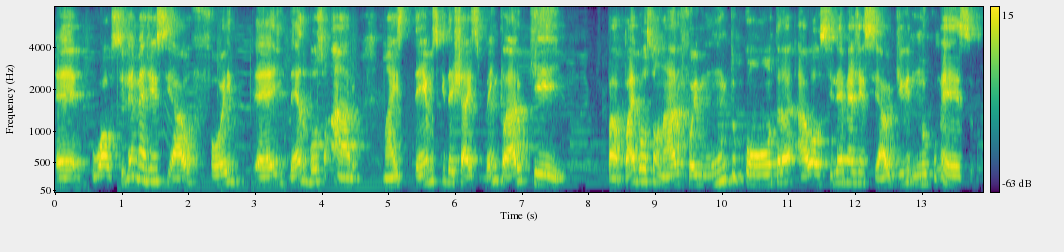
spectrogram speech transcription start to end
é, o auxílio emergencial foi é, ideia do Bolsonaro. Mas temos que deixar isso bem claro que papai Bolsonaro foi muito contra o auxílio emergencial de, no começo.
